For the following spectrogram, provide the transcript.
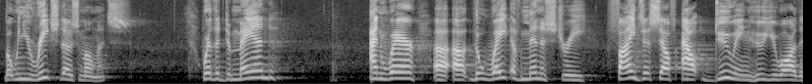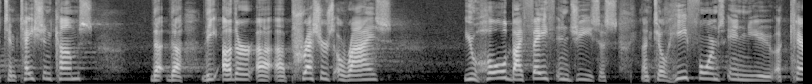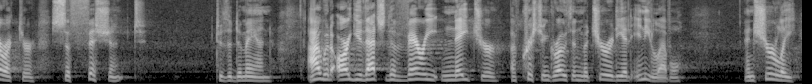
But when you reach those moments where the demand and where uh, uh, the weight of ministry finds itself outdoing who you are, the temptation comes, the, the, the other uh, uh, pressures arise. You hold by faith in Jesus until He forms in you a character sufficient to the demand. I would argue that's the very nature of Christian growth and maturity at any level and surely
